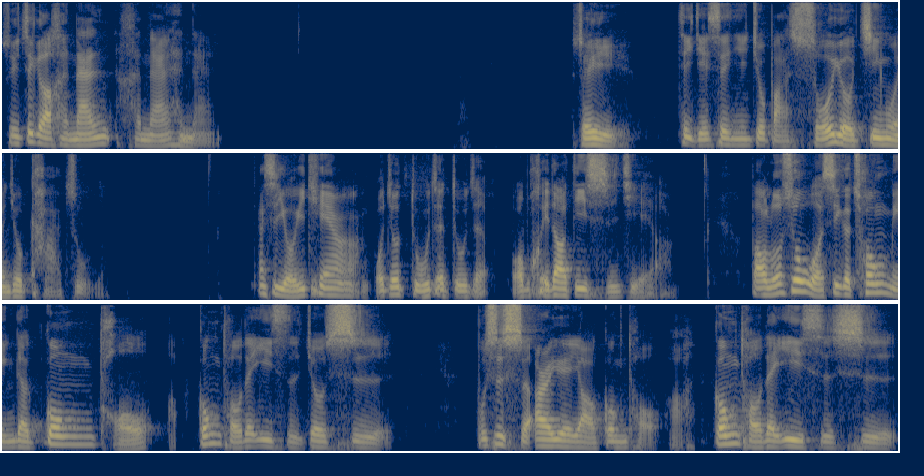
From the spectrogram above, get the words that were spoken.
所以这个很难、很难、很难。所以这节圣经就把所有经文就卡住了。但是有一天啊，我就读着读着，我们回到第十节啊。保罗说：“我是一个聪明的工头，工头的意思就是不是十二月要公投啊，工头的意思是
